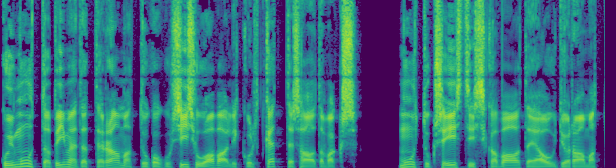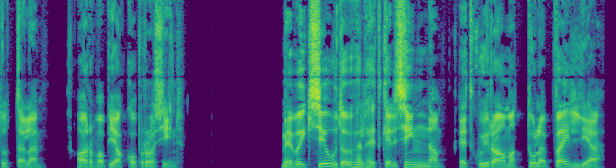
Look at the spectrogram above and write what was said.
kui muuta Pimedate Raamatukogu sisu avalikult kättesaadavaks, muutuks Eestis ka vaade audioraamatutele, arvab Jakob Rosin. me võiks jõuda ühel hetkel sinna, et kui raamat tuleb välja,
